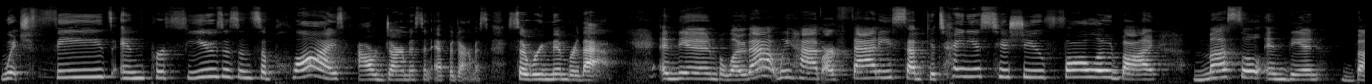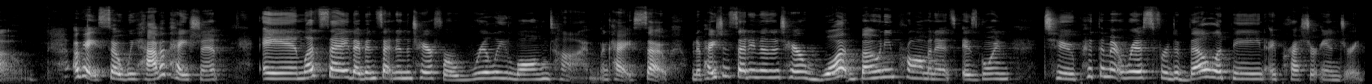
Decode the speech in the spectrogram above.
which feeds and perfuses and supplies our dermis and epidermis. So remember that. And then below that, we have our fatty subcutaneous tissue followed by muscle and then bone. Okay, so we have a patient and let's say they've been sitting in the chair for a really long time. Okay, so when a patient's sitting in the chair, what bony prominence is going to put them at risk for developing a pressure injury?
